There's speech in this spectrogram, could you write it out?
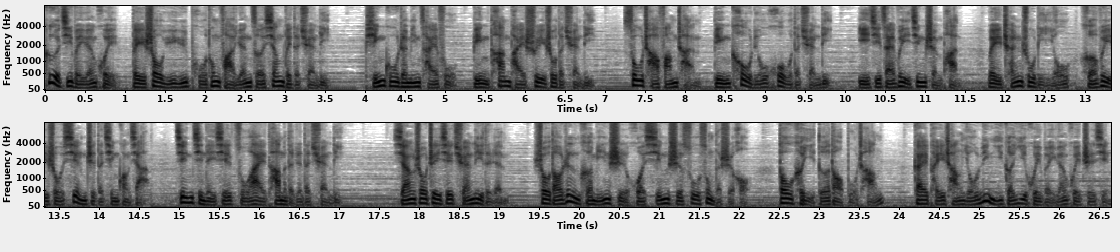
各级委员会被授予与普通法原则相悖的权利：评估人民财富并摊派税收的权利，搜查房产并扣留货物的权利，以及在未经审判、未陈述理由和未受限制的情况下。监禁那些阻碍他们的人的权利，享受这些权利的人，受到任何民事或刑事诉讼的时候，都可以得到补偿。该赔偿由另一个议会委员会执行。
